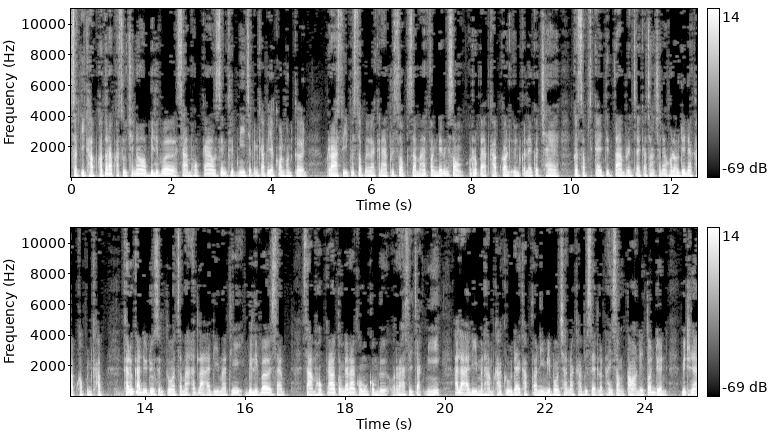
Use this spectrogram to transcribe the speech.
สวัสดีครับ ขอต้อนรับเข้าสู่ช่อง Believer 369 ซึ่งคลิปนี้จะเป็นการพยากรณ์คนเกิด ราศีพฤษภและลัคนาพฤษภสามารถฟังได้ทั้งสองรูปแบบครับ ก่อนอื่นกดไลค์กดแชร์ กด Subscribe ติดตามเป็นใจกับช่องช่องของเราด้วยนะครับ ขอบคุณครับใครต้องการดูดวงส่วนตัวสามารถอัดลาอดีมาที่ Believer 3 369 ตรงด้านล่างของวงกลมหรือราศีจักรนี้อลาอาดีมาถามค่าครูได้ครับ ตอนนี้มีโปรโมชั่นราคาพิเศษลดให้ 2 ต่อในต้นเดือน มิถุนา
